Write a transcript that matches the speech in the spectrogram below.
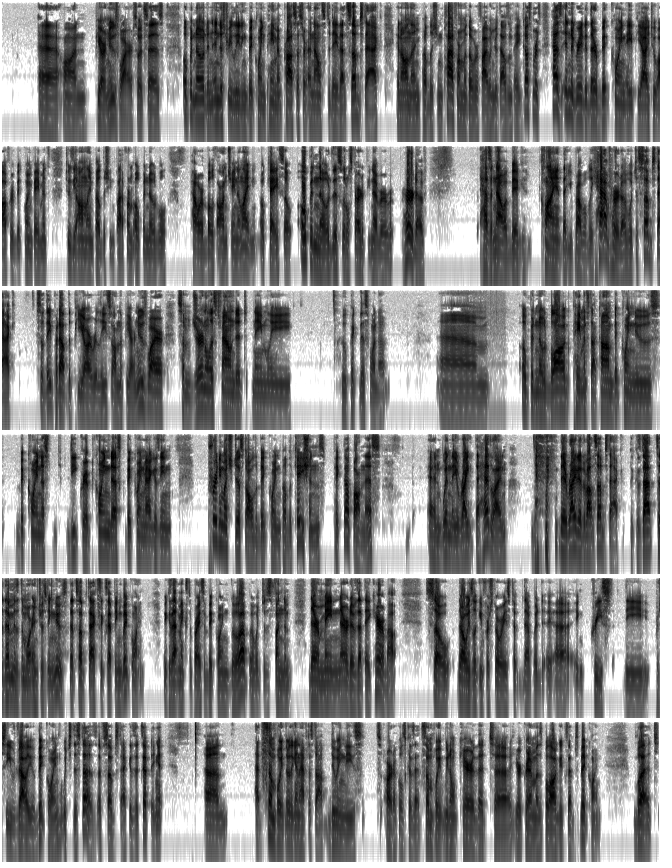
uh, on PR Newswire. So it says OpenNode, an industry leading Bitcoin payment processor, announced today that Substack, an online publishing platform with over 500,000 paying customers, has integrated their Bitcoin API to offer Bitcoin payments to the online publishing platform. OpenNode will power both on chain and Lightning. Okay, so OpenNode, this little startup you never heard of, has a, now a big client that you probably have heard of, which is Substack so they put out the PR release on the PR Newswire. Some journalist found it, namely, who picked this one up? Um, OpenNode blog, payments.com, Bitcoin News, Bitcoinist, Decrypt, Coindesk, Bitcoin Magazine. Pretty much just all the Bitcoin publications picked up on this. And when they write the headline, they write it about Substack because that to them is the more interesting news that Substack's accepting Bitcoin because that makes the price of Bitcoin go up, which is fund- their main narrative that they care about. So they're always looking for stories to, that would uh, increase the perceived value of Bitcoin, which this does, if Substack is accepting it, um, at some point they're going to have to stop doing these articles because at some point we don't care that uh, your grandma's blog accepts Bitcoin. But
